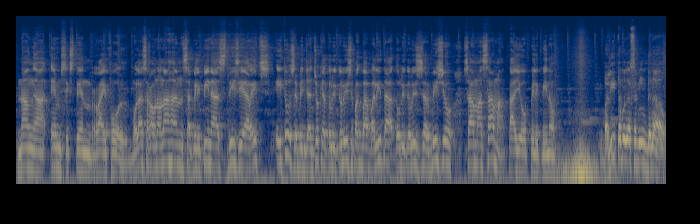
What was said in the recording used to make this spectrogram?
ng ah, M16 rifle. Mula sa kaunahan sa Pilipinas, DCRH, ito si Binjan Chuk, kaya tuloy-tuloy sa pagbabalita, tuloy-tuloy sa serbisyo, sama-sama tayo Pilipino. Balita mula sa Mindanao,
